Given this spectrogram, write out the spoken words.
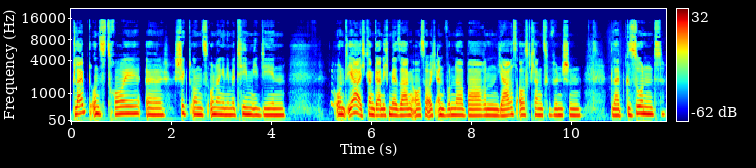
Bleibt uns treu, äh, schickt uns unangenehme Themenideen und ja, ich kann gar nicht mehr sagen, außer euch einen wunderbaren Jahresausklang zu wünschen. bleibt gesund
